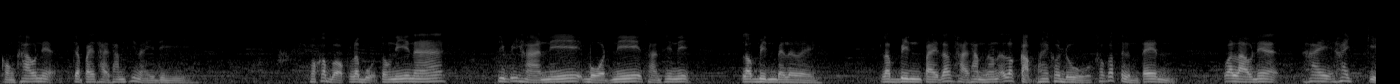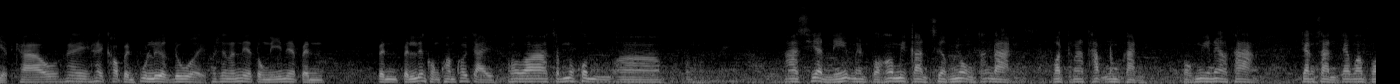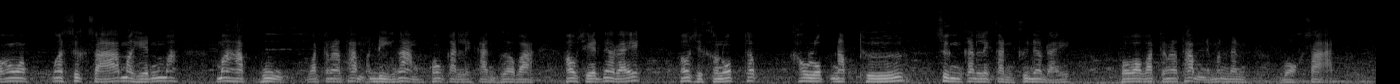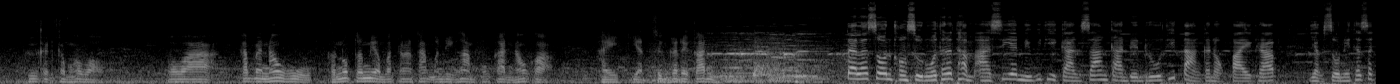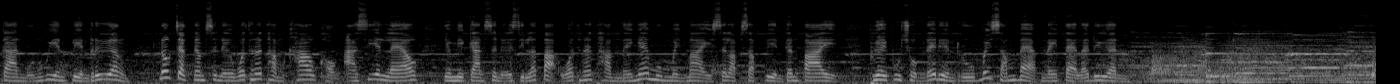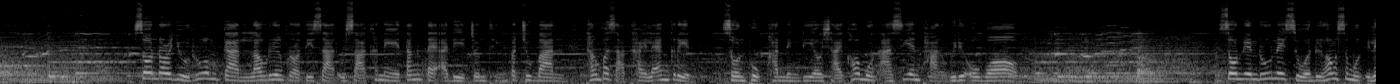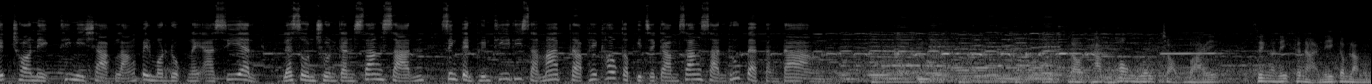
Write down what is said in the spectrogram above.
ของเขาเนี่ยจะไปถ่ายทำที่ไหนดีเพราะเขาบอกระบุตรงนี้นะ ที่วิหารนี้โบสถ์นี้สถานที่นี้เราบินไปเลย เราบินไปแล้วถ่ายทำตรงนั้นแล้วเรากลับให้เขาดูเขาก็ตื่นเต้น ว่าเราเนี่ยให้ให้เกียรติเขาให้ให้เขาเป็นผู้เลือกด้วย เพราะฉะนั้นเนี่ยตรงนี้เนี่ยเป็นเป็นเป็นเรื่องของความเข้าใจ เพราะว่าสมาคม อาเซียนนี้แมันพวกเขามีการเชื่อมโยงทั้งด้าน วัฒนธรรมนํกันพวกมีแนวทาง จังสันจังว่าพวกเขามามาศึกษามาเห็นมามาหับหูวัฒนธรรมอันดีงามของกันและกัน เพื่อว่าเฮาเสียแนวไหนเฮาสิเคารพทับเคารพนับถือซึ่งกันและกันคือแนวไหนเพราะว่าวัฒนธรรมเนี่ยมันนั้นบอกศาสตร์คือกันคำเขาบอกเพราะว่าถ้าเป็นเฮาหูขนบธรรมเนียมวัฒนธรรมอันดีงามของกันเฮาก็ให้เกียรติซึ่งกันและกัน แต่ละโซนของศูนย์วัฒนธรรมอาเซียนมีวิธีการสร้างการเรียนรู้ที่ต่างกันออกไปครับ อย่างโซนนิทรรศการหมุนเวียนเปลี่ยนเรื่อง นอกจากนำเสนอวัฒนธรรมข้าวของอาเซียนแล้ว ยังมีการเสนอศิลปะวัฒนธรรมในแง่มุมใหม่ๆ สลับสับเปลี่ยนกันไป เพื่อให้ผู้ชมได้เรียนรู้ไม่ซ้ำแบบในแต่ละเดือนโซนเราอยู่ร่วมกันเล่าเรื่องประวัติศาสตร์อุตสาคเนตั้งแต่อดีตจนถึงปัจจุบัน ทั้งภาษาไทยและอังกฤษ โซนผูกพันหนึ่งเดียวฉายข้อมูลอาเซียนผ่านวิดีโอวอลโซนเรียนรู้ในสวนหรือห้องสมุดอิเล็กทรอนิกส์ที่มีฉากหลังเป็นมรดกในอาเซียน และโซนชวนกันสร้างสรรค์ ซึ่งเป็นพื้นที่ที่สามารถปรับให้เข้ากับกิจกรรมสร้างสรรค์รูปแบบต่างๆ เราทำห้องเวิร์กช็อปไว้ ซึ่งอันนี้ขณะนี้กำลัง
